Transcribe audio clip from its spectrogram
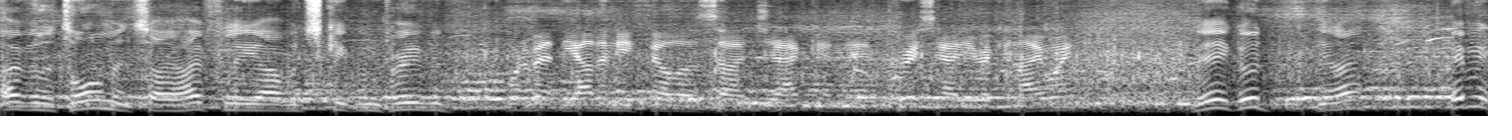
over the tournament. So hopefully, uh, we'll just keep improving. What about the other new fellas, uh, Jack and, and Chris? How do you reckon they went? Yeah, good. You know, Every,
